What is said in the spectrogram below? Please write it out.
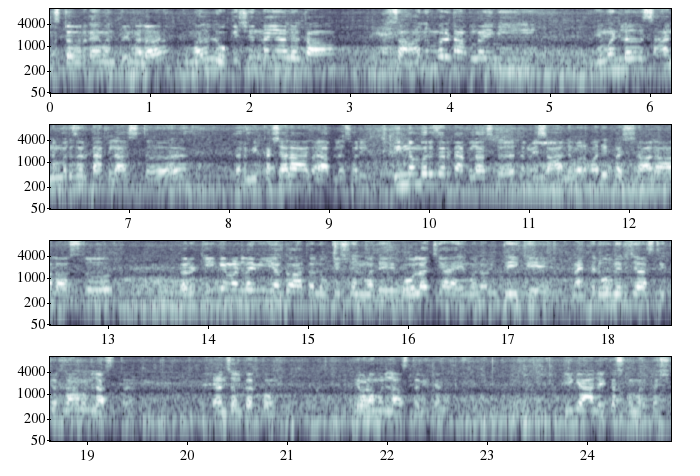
कस्टमर काय म्हणते मला तुम्हाला लोकेशन नाही आलं का? सहा नंबर टाकला आहे मी. मी म्हटलं सहा नंबर जर टाकला असतं तर मी कशाला आला? आपलं सॉरी तीन नंबर जर टाकला असतं तर मी सहा नंबरमध्ये कशाला आला असतो? तर ठीक आहे म्हणलं मी येतो आता लोकेशनमध्ये ओलाची आहे म्हणून ठीक आहे. नाहीतर उबेरची असती तर जा म्हणलं असतं. कॅन्सल करतो एवढं म्हणलं असतं मी त्याला. ठीक आहे आलं आहे कस्टमर पाशी.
